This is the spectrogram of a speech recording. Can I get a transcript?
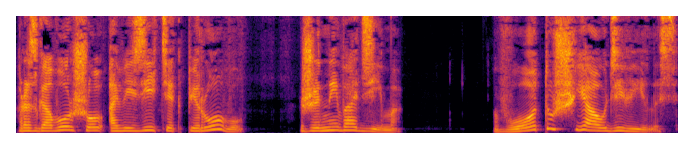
Разговор шел о визите к Перову жены Вадима. Вот уж я удивилась,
